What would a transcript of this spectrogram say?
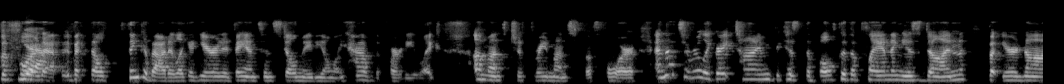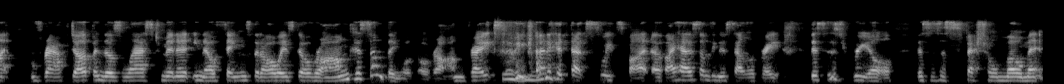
before yeah. that. But they'll think about it like a year in advance and still maybe only have the party like a month to three months before. And that's a really great time because the bulk of the planning is done, but you're not wrapped up in those last minute, you know, things that always go wrong because something will go wrong, right? So you mm-hmm. kind of hit that sweet spot of I have something to celebrate. This is real. This is a special moment,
